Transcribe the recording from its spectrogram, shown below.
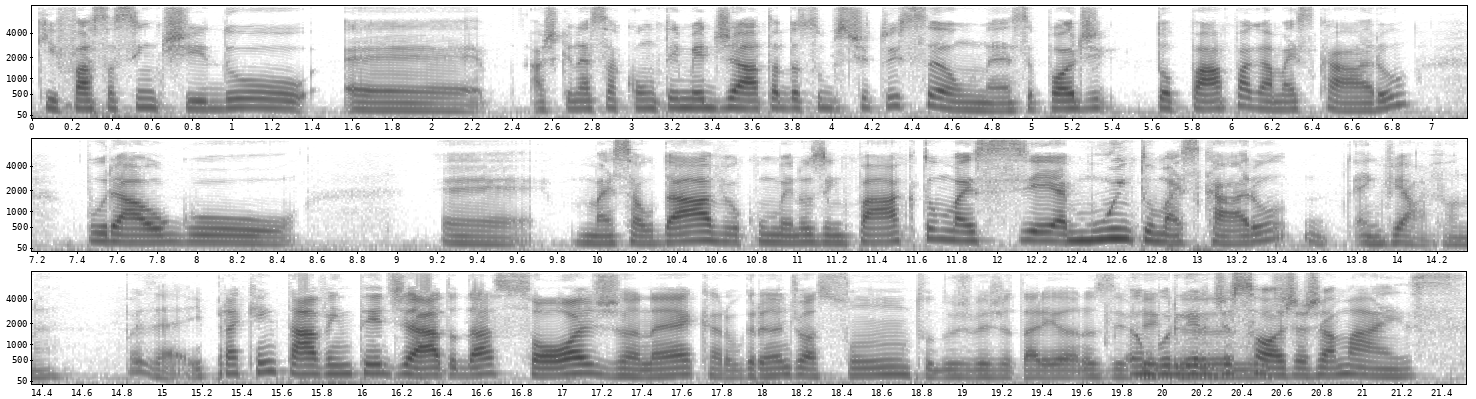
que faça sentido é, acho que nessa conta imediata da substituição, né? Você pode topar pagar mais caro por algo é, mais saudável, com menos impacto, mas se é muito mais caro, é inviável, né? Pois é, e para quem estava entediado da soja, né, era o grande assunto dos vegetarianos e Hambúrguer veganos. de soja, jamais.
